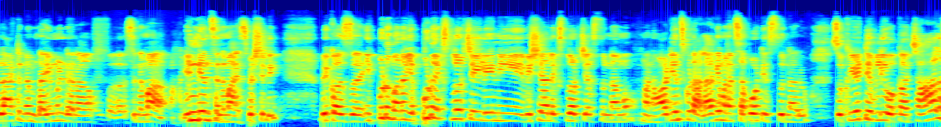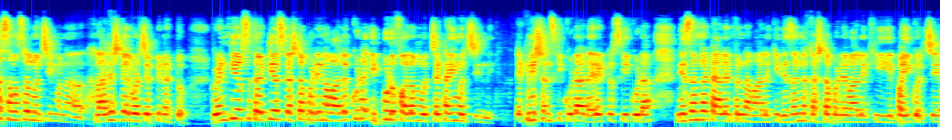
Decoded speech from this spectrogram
platinum diamond era of cinema Indian cinema especially because ఇప్పుడు మనం ఎప్పుడు ఎక్స్ప్లోర్ చేయలేని విషయాలు ఎక్స్ప్లోర్ చేస్తున్నాము. మన ఆడియన్స్ కూడా అలాగే మనకు సపోర్ట్ ఇస్తున్నారు. సో క్రియేటివ్లీ ఒక చాలా సంవత్సరాల నుంచి మన రాజేష్ గారు కూడా చెప్పినట్టు ట్వంటీ ఇయర్స్ థర్టీ ఇయర్స్ కష్టపడిన వాళ్ళకు కూడా ఇప్పుడు ఫలం వచ్చే టైం వచ్చింది. టెక్నీషియన్స్కి కూడా డైరెక్టర్స్కి కూడా నిజంగా టాలెంట్ ఉన్న వాళ్ళకి నిజంగా కష్టపడే వాళ్ళకి పైకి వచ్చే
